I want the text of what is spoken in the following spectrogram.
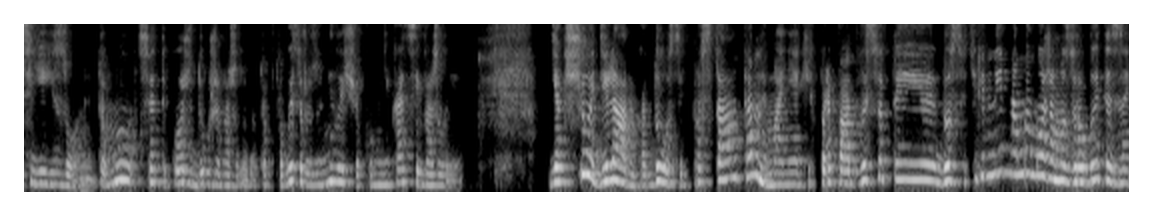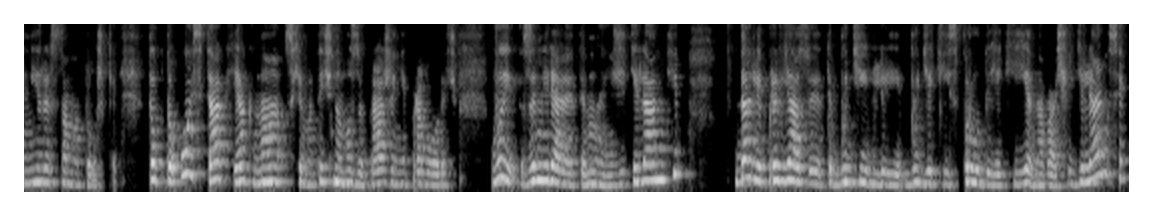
цієї зони. Тому це також дуже важливо. Тобто ви зрозуміли, що комунікації важливі. Якщо ділянка досить проста, там немає ніяких перепад висоти, досить рівнинна, ми можемо зробити заміри самотужки. Тобто ось так, як на схематичному зображенні праворуч. Ви заміряєте межі ділянки, далі прив'язуєте будівлі, будь-які споруди, які є на вашій ділянці,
